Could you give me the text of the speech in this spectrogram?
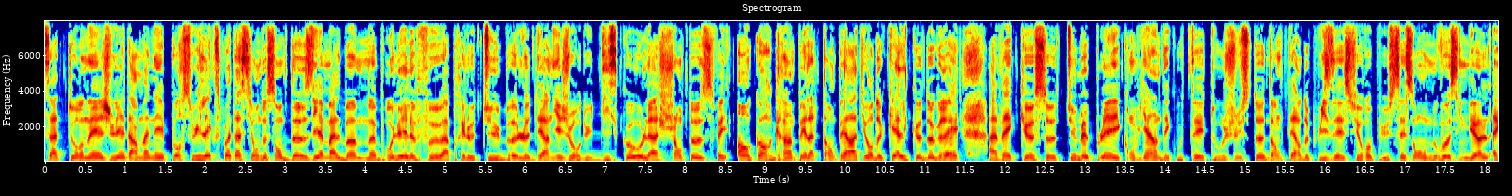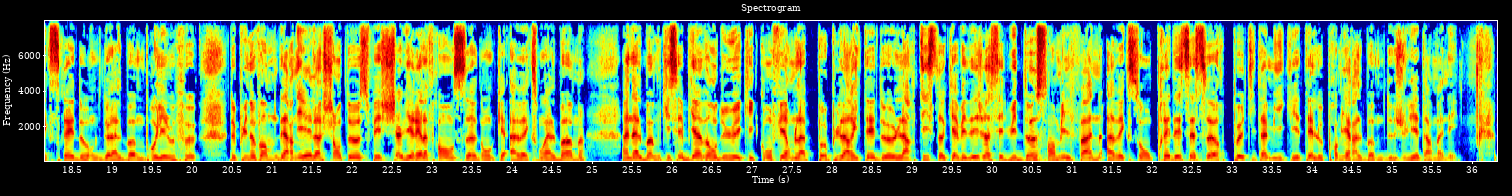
Sa tournée, Juliette Armanet poursuit l'exploitation de son deuxième album Brûler le feu. Après le tube Le dernier jour du disco, la chanteuse fait encore grimper la température de quelques degrés avec ce Tu me plais qu'on vient d'écouter tout juste dans Terre de Puisée sur Opus. C'est son nouveau single extrait donc de l'album Brûler le feu. Depuis novembre dernier, la chanteuse fait chavirer la France donc avec son album. Un album qui s'est bien vendu et qui confirme la popularité de l'artiste qui avait déjà séduit 200 000 fans avec son prédécesseur Petit Ami qui était le premier album de Juliette Armanet.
